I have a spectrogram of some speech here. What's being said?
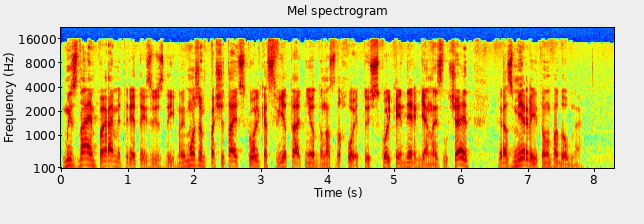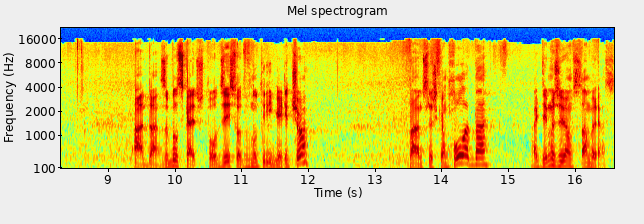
мы знаем параметры этой звезды. Мы можем посчитать, сколько света от нее до нас доходит, то есть сколько энергии она излучает, размеры и тому подобное. А, да, забыл сказать, что вот здесь вот внутри горячо, там слишком холодно, а где мы живем в самый раз.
